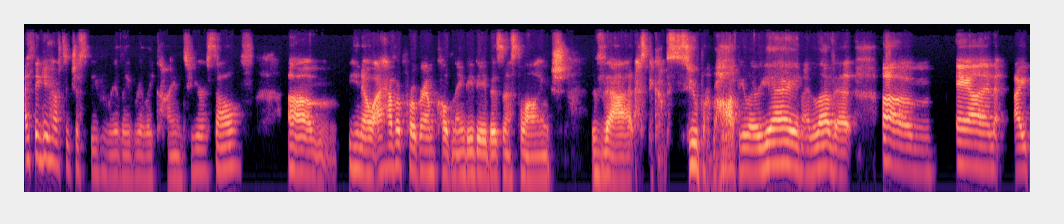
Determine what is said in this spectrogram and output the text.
I think you have to just be really really kind to yourself. Um, you know i have a program called 90 day business launch that has become super popular. Yay and i love it. Um, and I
